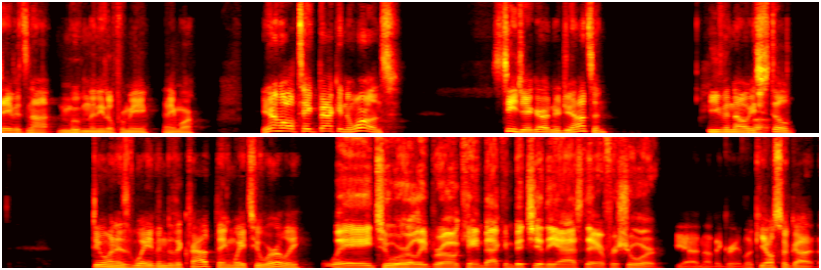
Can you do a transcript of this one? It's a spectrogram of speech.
David's not moving the needle for me anymore. You know who I'll take back in New Orleans? CJ Gardner Johnson. Even though he's still doing his wave into the crowd thing way too early. Way too early, bro. Came back and bit you in the ass there for sure. Yeah, another great look. He also got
